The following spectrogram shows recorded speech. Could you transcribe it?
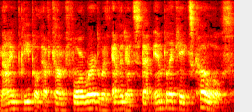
nine people have come forward with evidence that implicates Coles.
